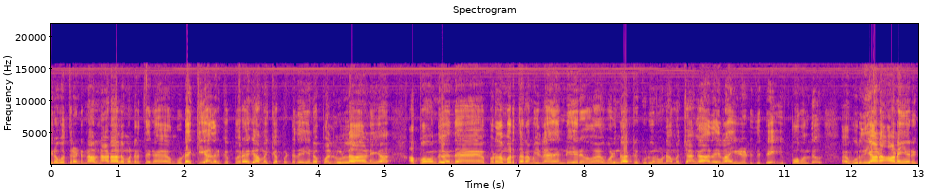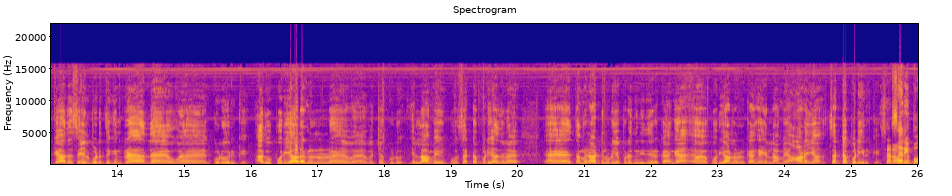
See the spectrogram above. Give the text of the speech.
இருபத்தி ரெண்டு நாள் நாடாளுமன்றத்தை முடக்கி அதற்கு பிறகு அமைக்கப்பட்டது இன்னும் பல்லுள்ள ஆணையம் அப்போ வந்து அந்த பிரதமர் தலைமையில் நீர் ஒழுங்காற்று குழுன்னு ஒன்று அமைச்சாங்க. அதையெல்லாம் எடுத்துட்டு இப்போ வந்து உறுதியான ஆணையம் இருக்கு. அதை செயல் செயல்படுத்துகின்ற அந்த குழு இருக்கு. அது பொறியாளர்கள் வச்ச குழு. எல்லாமே இப்போ சட்டப்படி அதில் தமிழ்நாட்டினுடைய பிரதிநிதி இருக்காங்க பொறியாளர் இருக்காங்க எல்லாமே ஆணையம் சட்டப்படி இருக்கு. சார் இப்போ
